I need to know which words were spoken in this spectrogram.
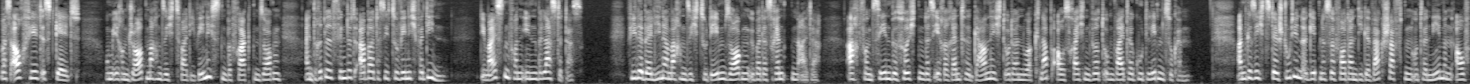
Was auch fehlt, ist Geld. Um ihren Job machen sich zwar die wenigsten Befragten Sorgen, ein Drittel findet aber, dass sie zu wenig verdienen. Die meisten von ihnen belastet das. Viele Berliner machen sich zudem Sorgen über das Rentenalter. Acht von zehn befürchten, dass ihre Rente gar nicht oder nur knapp ausreichen wird, um weiter gut leben zu können. Angesichts der Studienergebnisse fordern die Gewerkschaften Unternehmen auf,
